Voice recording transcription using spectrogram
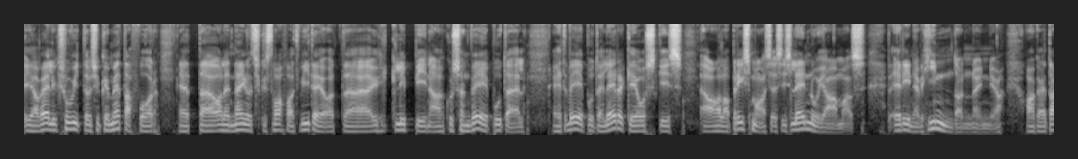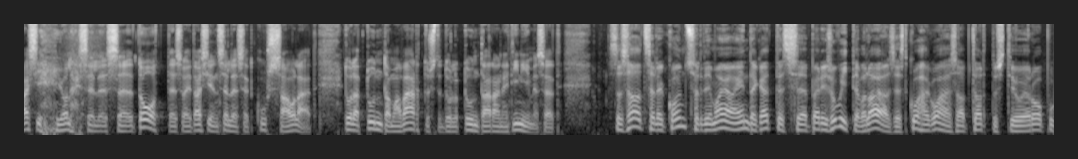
ja veel üks huvitav sihuke metafoor, et äh, olen näinud sihukest vahvat videot äh, klipina, kus on veepudel, et veepudel R-kioskis a la Prismas ja siis lennujaamas. erinev hind on, on ju, aga et asi ei ole selles tootes, vaid asi on selles, et kus sa oled. tuleb tunda oma väärtust ja tuleb tunda ära need inimesed sa saad selle kontserdimaja enda kätesse päris huvitaval ajal, sest kohe-kohe saab Tartust ju Euroopa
